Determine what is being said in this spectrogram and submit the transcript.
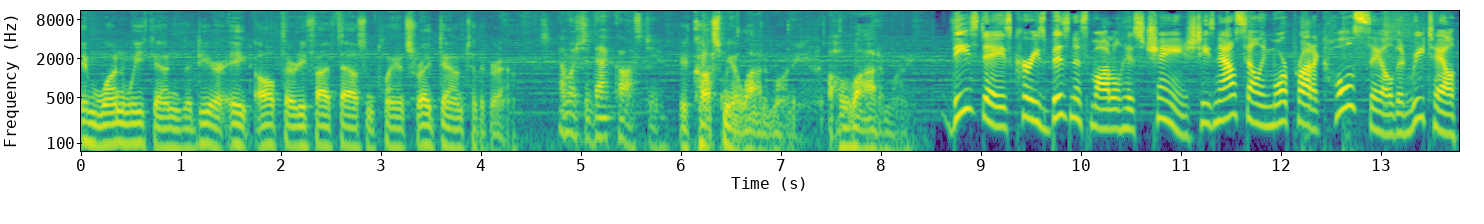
in one weekend, the deer ate all 35,000 plants right down to the ground. How much did that cost you? It cost me a lot of money, a lot of money. These days, Currie's business model has changed. He's now selling more product wholesale than retail,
